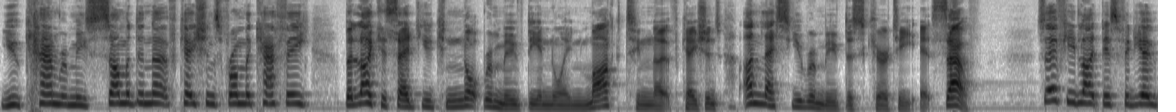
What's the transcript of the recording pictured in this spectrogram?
you can remove some of the notifications from McAfee, but like I said, you cannot remove the annoying marketing notifications unless you remove the security itself. So if you like this video,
